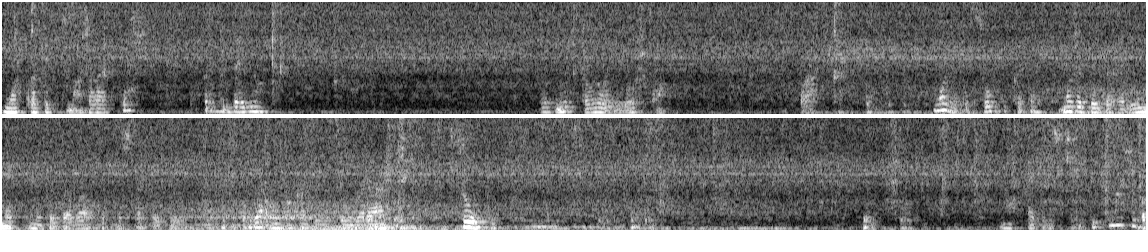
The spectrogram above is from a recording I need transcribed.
морква підсмажилась теж. Тепер додаю одну столову ложку паски. Можете супу кидати, можете взагалі не, не додавати, це ж так і. Я вам показую свій варіант супу. Ну, хай ще підсмажиться.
